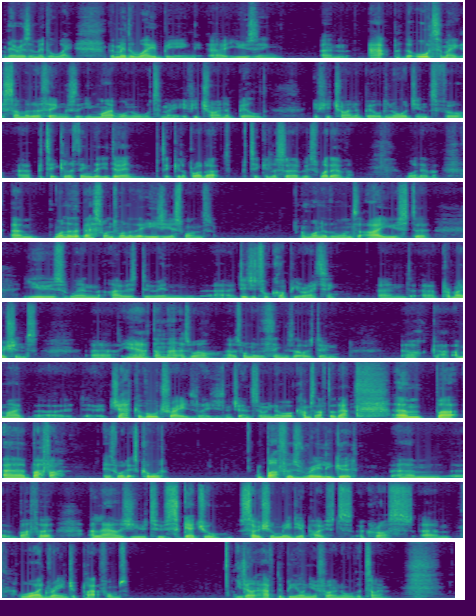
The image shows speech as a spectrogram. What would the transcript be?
There is a middle way. The middle way being uh, using an app that automates some of the things that you might want to automate if you're trying to build if you're trying to build an audience for a particular thing that you're doing, particular product, particular service, whatever, whatever. Um, one of the best ones, one of the easiest ones, and one of the ones that I used to use when I was doing uh, digital copywriting and uh, promotions. Uh, yeah, I've done that as well. That was one of the things that I was doing oh god, my uh, jack of all trades, ladies and gents, and we know what comes after that. Um, but uh, Buffer is what it's called. Buffer's really good. Um, uh, Buffer allows you to schedule social media posts across um, a wide range of platforms. You don't have to be on your phone all the time.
